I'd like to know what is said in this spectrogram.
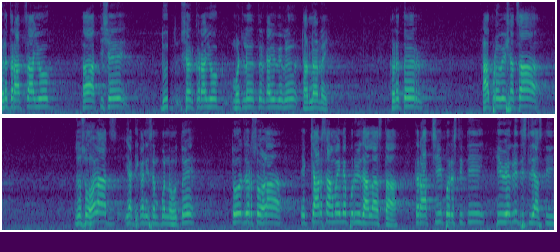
खरं तर आजचा योग हा अतिशय दूध शर्करा योग म्हटलं तर काही वेगळं ठरणार नाही. खरं तर हा प्रवेशाचा जो सोहळा आज या ठिकाणी संपन्न होतोय तो जर सोहळा एक चार सहा महिन्यापूर्वी झाला असता तर आजची परिस्थिती ही वेगळी दिसली असती.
